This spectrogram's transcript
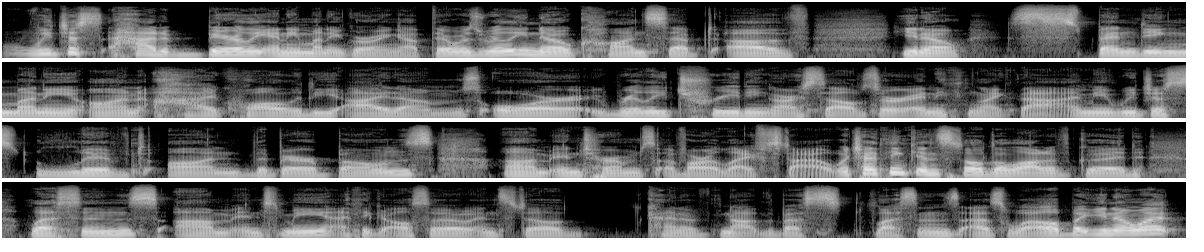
we just had barely any money growing up. There was really no concept of, you know, spending money on high quality items or really treating ourselves or anything like that. I mean, we just lived on the bare bones um, in terms of our lifestyle, which I think instilled a lot of good lessons um, into me. I think it also instilled kind of not the best lessons as well. But you know what?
